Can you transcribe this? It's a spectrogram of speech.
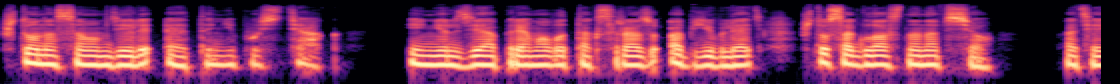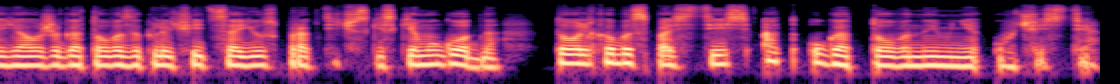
что на самом деле это не пустяк. И нельзя прямо вот так сразу объявлять, что согласна на все, хотя я уже готова заключить союз практически с кем угодно, только бы спастись от уготованной мне участи.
